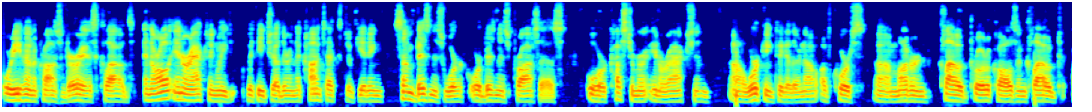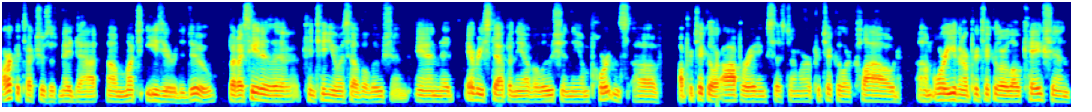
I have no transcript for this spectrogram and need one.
or even across various clouds and they're all interacting with, with each other in the context of getting some business work or business process or customer interaction uh, working together. Now, of course, uh, modern cloud protocols and cloud architectures has made that um, much easier to do. But I see it as a continuous evolution. And at every step in the evolution, the importance of a particular operating system or a particular cloud um, or even a particular location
